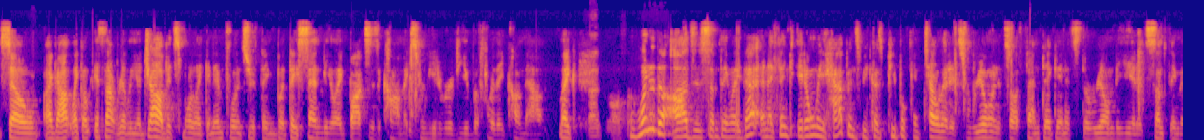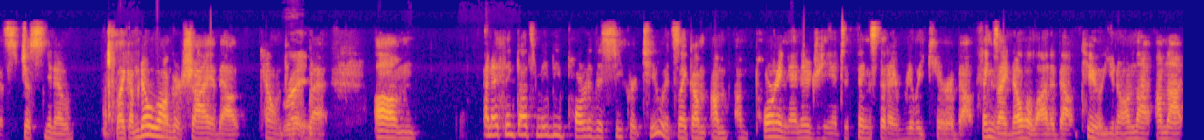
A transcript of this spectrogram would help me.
so I got like a, it's not really a job; it's more like an influencer thing. But they send me like boxes of comics for me to review before they come out. Like, awesome. what are the odds of something like that? And I think it only happens because people can tell that it's real and it's authentic and it's the real me and it's something that's just you know like I'm no longer shy about telling people Right. that. Um, and I think that's maybe part of the secret too. It's like I'm I'm I'm pouring energy into things that I really care about, things I know a lot about too. You know, I'm not I'm not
